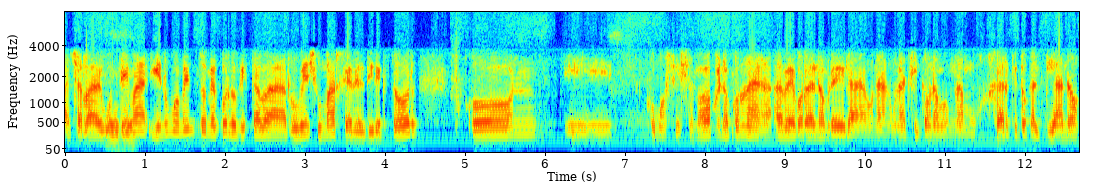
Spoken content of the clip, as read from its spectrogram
a charlar algún tema y en un momento me acuerdo que estaba Rubén Schumacher, el director, con... Eh, ¿Cómo se llamaba? Bueno, con una... Ahora me voy a acordar el nombre de la, una, una chica, una, una mujer que toca el piano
